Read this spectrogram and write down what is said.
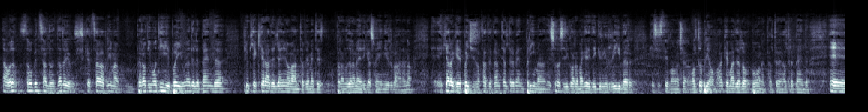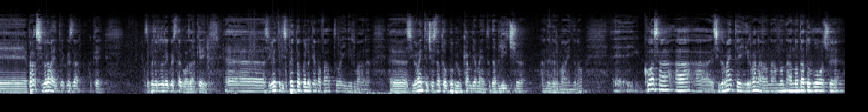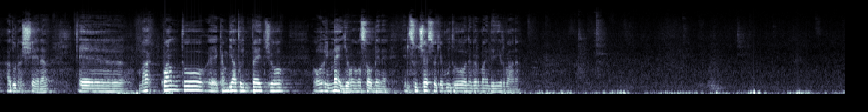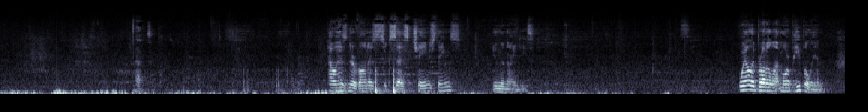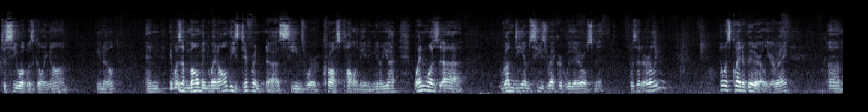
No, stavo pensando, dato che si scherzava prima, per ovvi motivi, poi una delle band più chiacchierate degli anni 90, ovviamente parlando dell'America, sono i Nirvana. No? È chiaro che poi ci sono state tante altre band prima, nessuno si ricorda magari dei Green River che esistevano c'erano molto prima, ma anche Mother Love Bone e altre, altre band. E, però sicuramente questa, ok. Sapete tradurre questa cosa, ok? Eh, sicuramente rispetto a quello che hanno fatto in Nirvana, eh, sicuramente c'è stato proprio un cambiamento da Bleach a Nevermind, no? Eh, cosa ha, ha, sicuramente in Nirvana hanno, hanno, dato voce ad una scena, eh, ma quanto è cambiato in peggio o in meglio, non so bene, il successo che ha avuto Nevermind in Nirvana? How has Nirvana's success changed things in the 90s? Well, it brought a lot more people in to see what was going on, you know. And it was a moment when all these different uh, scenes were cross pollinating. You know, you had, when was uh, Run DMC's record with Aerosmith? Was that earlier? That was quite a bit earlier, right? Um,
